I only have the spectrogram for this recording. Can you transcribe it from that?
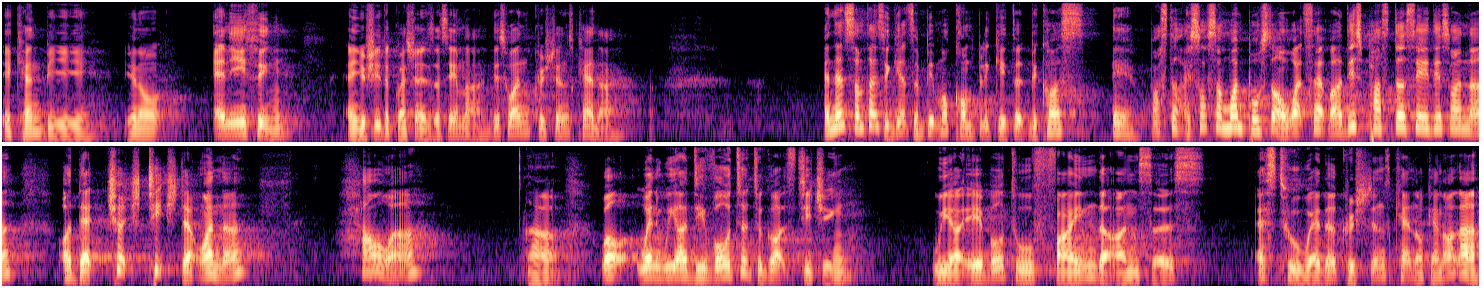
it can be, you know, anything. And usually the question is the same, lah. This one Christians can, ah. And then sometimes it gets a bit more complicated because, hey, Pastor, I saw someone posted on WhatsApp, uh, this pastor say this one, uh, or that church teach that one. Uh, how? Uh? Well, when we are devoted to God's teaching, we are able to find the answers as to whether Christians can or cannot, lah,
